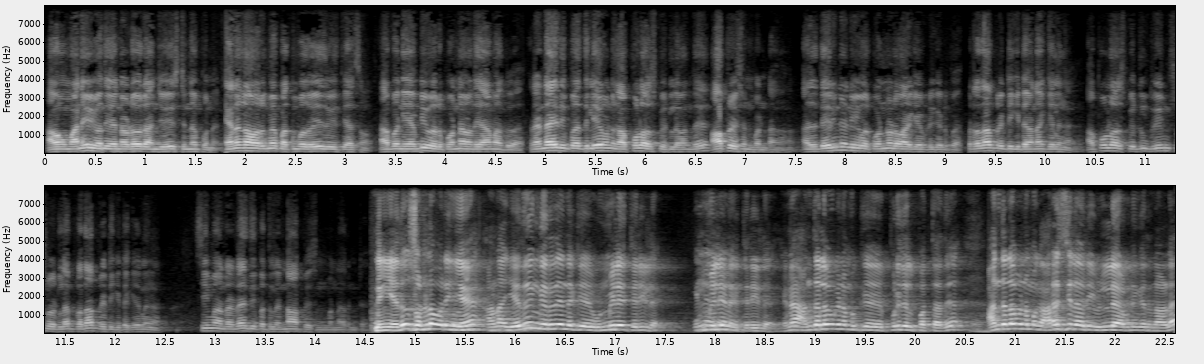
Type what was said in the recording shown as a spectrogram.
அவங்க மனைவி வந்து என்னோட ஒரு அஞ்சு வயசு சின்ன பொண்ணு. எனக்கும் அவருக்குமே பத்தொன்பது வயசு வித்தியாசம். அப்ப நீ எப்படி ஒரு பொண்ணை வந்து ஏமாத்துவ? ரெண்டாயிரத்தி பத்துலயே உனக்கு அப்போலோ ஹாஸ்பிட்டல் வந்து ஆபரேஷன் பண்ணிட்டாங்க. அது தெரிஞ்சு நீ ஒரு பொண்ணோட வாழ்க்கை எப்படி கெடுப்ப? பிரதாப் ரெட்டி கிட்ட வேணா கேளுங்க. அப்போலோ ஹாஸ்பிட்டல் ட்ரீம்ஸ் ரோட்ல பிரதாப் ரெட்டி கிட்ட கேளுங்க. சீமான் ரெண்டாயிரத்தி பத்துல என்ன ஆபரேஷன் பண்ணாருன்ட்டு. நீங்க ஏதோ சொல்ல வரீங்க ஆனா எதுங்கிறது எனக்கு உண்மையிலே தெரியல. உண்மையிலே எனக்கு தெரியல. ஏன்னா அந்த அளவுக்கு நமக்கு புரிதல் பத்தாது. அந்த அளவுக்கு நமக்கு அரசியல் அறிவு இல்லை அப்படிங்கறதுனால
